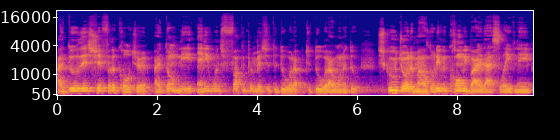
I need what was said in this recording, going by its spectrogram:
I do this shit for the culture. I don't need anyone's fucking permission to do what I, to do what I want to do. Screw Jordan Myles. Don't even call me by that slave name.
